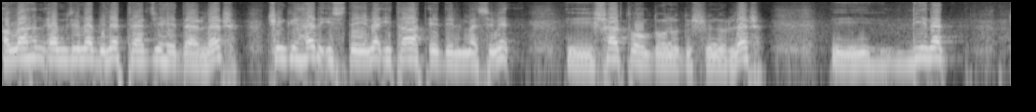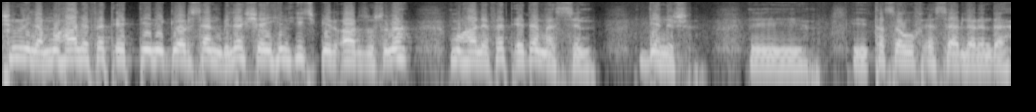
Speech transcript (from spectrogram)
Allah'ın emrine bile tercih ederler. Çünkü her isteğine itaat edilmesini e, şart olduğunu düşünürler. Ee, dine tümüyle muhalefet ettiğini görsen bile şeyhin hiçbir arzusuna muhalefet edemezsin denir. Ee, e, tasavvuf eserlerinde.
